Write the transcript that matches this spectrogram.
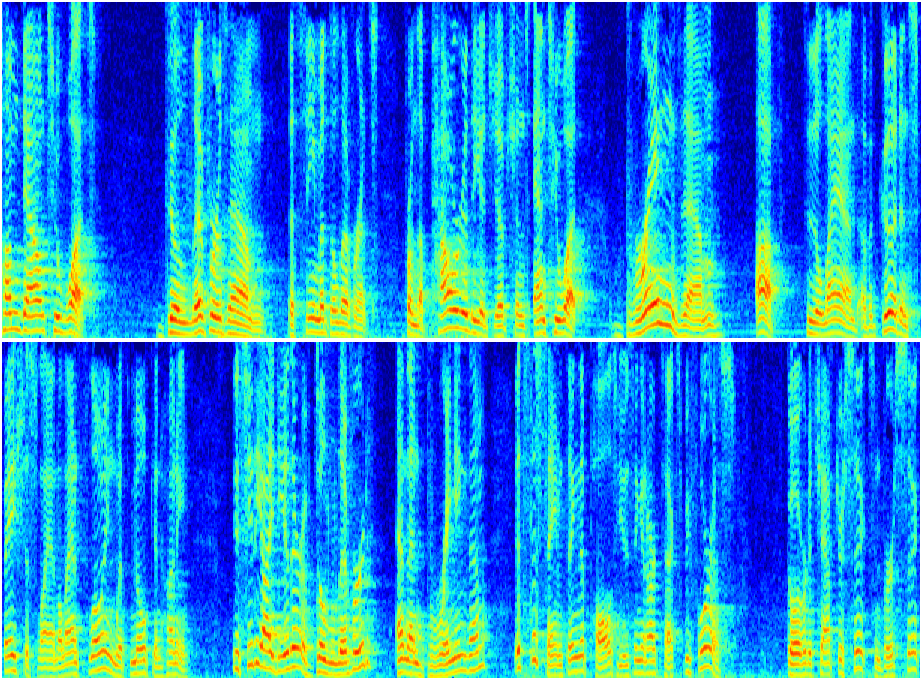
come down to what? Deliver them, the theme of deliverance, from the power of the Egyptians, and to what? Bring them up to the land of a good and spacious land, a land flowing with milk and honey. Do you see the idea there of delivered and then bringing them? It's the same thing that Paul's using in our text before us. Go over to chapter 6 and verse 6.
